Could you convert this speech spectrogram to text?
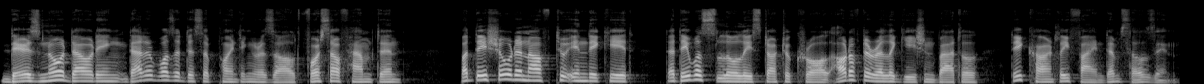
There's no doubting that it was a disappointing result for Southampton but they showed enough to indicate that they will slowly start to crawl out of the relegation battle they currently find themselves in.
